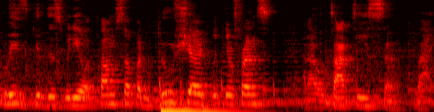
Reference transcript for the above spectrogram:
Please give this video a thumbs up and do share it with your friends. And I will talk to you soon. Bye.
